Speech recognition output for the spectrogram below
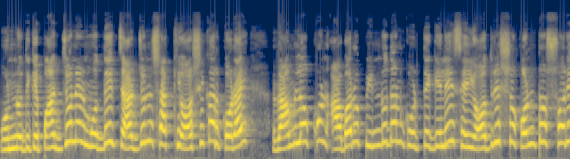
অন্যদিকে পাঁচজনের মধ্যে চারজন সাক্ষী অস্বীকার করায় রাম লক্ষ্মণ আবারও পিণ্ডদান করতে গেলে সেই অদৃশ্য কণ্ঠস্বরে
